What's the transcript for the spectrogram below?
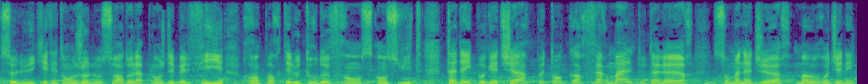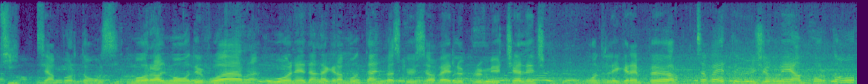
celui qui était en jaune au soir de la planche des belles filles, remportait le Tour de France ensuite. Tadej Pogacar peut encore faire mal tout à l'heure son manager Mauro Gianetti. C'est important aussi moralement de voir où on est dans la grande montagne parce que ça va être le premier challenge contre les grimpeurs. Ça va être une journée importante.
